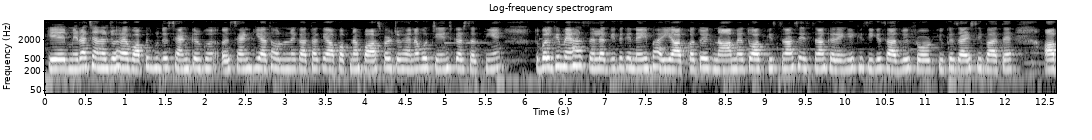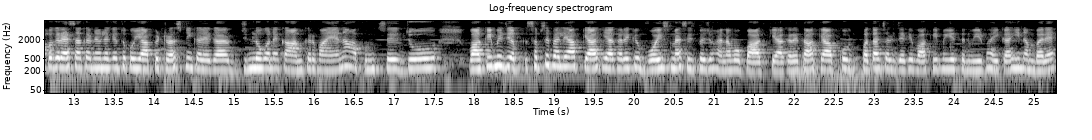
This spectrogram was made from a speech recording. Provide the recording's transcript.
कि मेरा चैनल जो है वापस मुझे सेंड कर सेंड किया था, उन्होंने कहा था कि आप अपना पासवर्ड जो है ना वो चेंज कर सकती हैं। तो बल्कि मैं हंसने लगी थी कि नहीं भाई, आपका तो एक नाम है तो आप किस तरह से इस तरह करेंगे, किसी के साथ भी फ्रॉड क्योंकि ज़ाहिर सी बात है, आप अगर ऐसा करने लगे तो कोई आप पे ट्रस्ट नहीं करेगा। जिन लोगों ने काम करवाए हैं ना, आप उनसे जो वाकई में जब, सबसे पहले आप क्या किया करें कि वॉइस मैसेज पर जो है ना वो बात किया करें, ताकि आपको पता चल जाए कि वाकई में ये तनवीर भाई का ही नंबर है।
